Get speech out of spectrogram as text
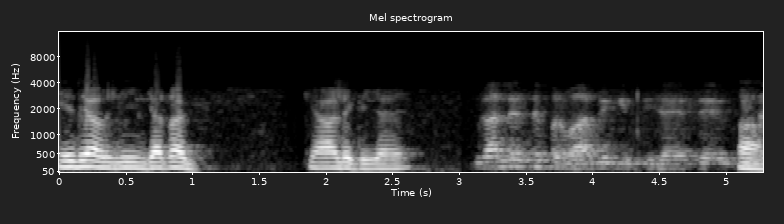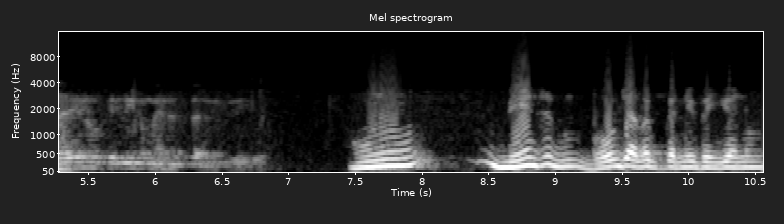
ਇਹਦੇ ਹਾਲ ਜੀ ਜ਼ਿਆਦਾ ਖਿਆਲ ਰੱਖਿਆ ਜਾਏ। ਗੱਲ ਇਸ ਦੇ ਪਰਿਵਾਰ ਦੀ ਕੀਤੀ ਜਾਏ ਤੇ। ਪਿਤਾ ਜੀ ਨੂੰ ਕਿੰਨੀ ਕੁ ਮਿਹਨਤ ਕਰਨੀ ਪਈ ਹੈ? ਹੁਣ ਮਿਹਨਤ ਬਹੁਤ ਜ਼ਿਆਦਾ ਕਰਨੀ ਪਈ ਹੈ ਇਹਨੂੰ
